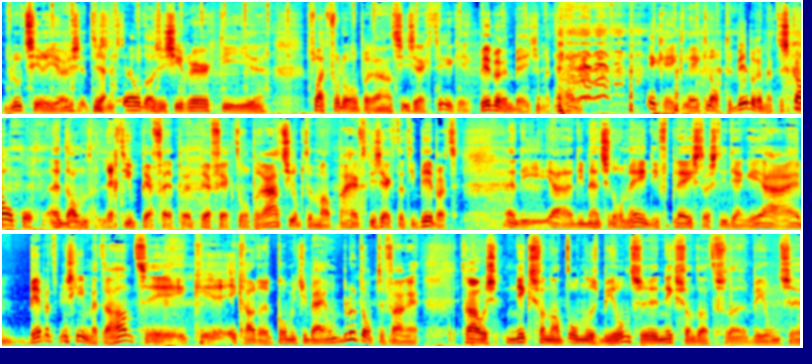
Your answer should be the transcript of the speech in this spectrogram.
bloedserieus. Het is Ja. hetzelfde als een chirurg die eh, vlak voor de operatie zegt: Ik, ik bibber een beetje met de hand. ik, ik, ik loop te bibberen met de scalpel. En dan legt hij een perfe- een perfecte operatie op de mat. Maar hij heeft gezegd dat hij bibbert. En die, ja, die mensen eromheen, die verpleegsters, die denken: Ja, hij bibbert misschien met de hand. Ik, ik hou er een kommetje bij om bloed op te vangen. Trouwens, niks van dat onders bij ons. eh, niks van dat eh, bij ons. eh,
